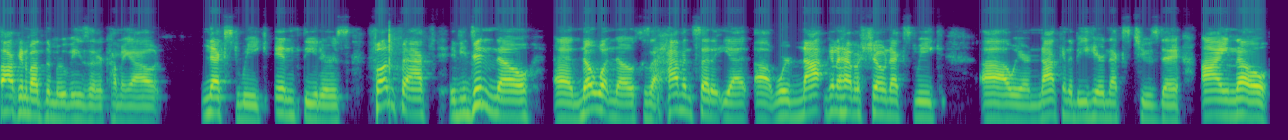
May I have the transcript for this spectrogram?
talking about the movies that are coming out next week in theaters. Fun fact if you didn't know, and no one knows because I haven't said it yet, uh, we're not going to have a show next week. Uh, we are not going to be here next Tuesday. I know.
